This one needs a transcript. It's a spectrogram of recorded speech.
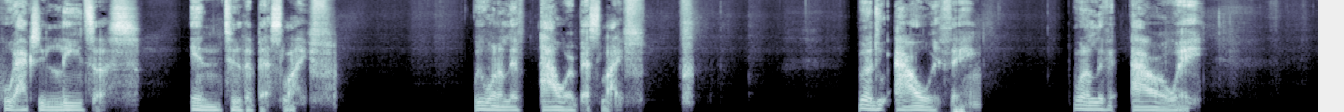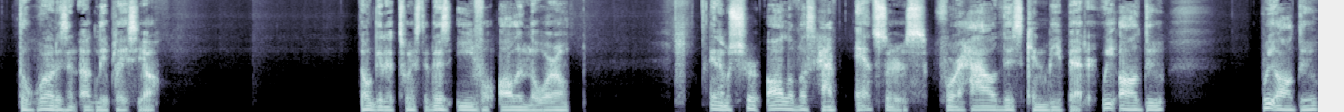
who actually leads us into the best life. We want to live our best life. We want to do our thing. We want to live it our way. The world is an ugly place, y'all. Don't get it twisted. There's evil all in the world. And I'm sure all of us have answers for how this can be better. We all do. We all do.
